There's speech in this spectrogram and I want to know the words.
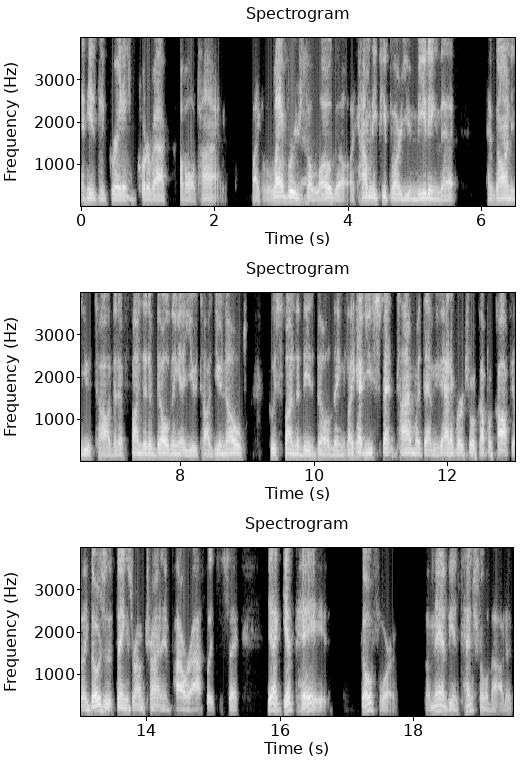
And he's the greatest mm. quarterback of all time. Like leverage yeah. the logo. Like how many people are you meeting that have gone to Utah, that have funded a building at Utah? Do you know who's funded these buildings? Like, have you spent time with them? Have you had a virtual cup of coffee? Like, those are the things where I'm trying to empower athletes to say, yeah, get paid, go for it. But man, be intentional about it.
